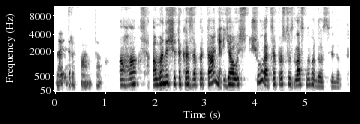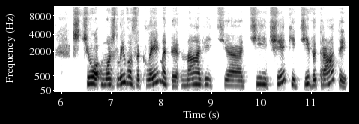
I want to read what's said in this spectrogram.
навіть рефанд, так. Ага, а в мене ще таке запитання. Я ось чула, це просто з власного досвіду, що можливо заклеймити навіть е, ті чеки, ті витрати,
